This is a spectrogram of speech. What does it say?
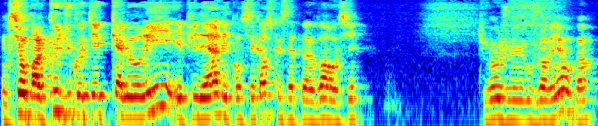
Donc si on parle que du côté calories, et puis derrière les conséquences que ça peut avoir aussi. Tu vois où je, où je veux en venir ou pas?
